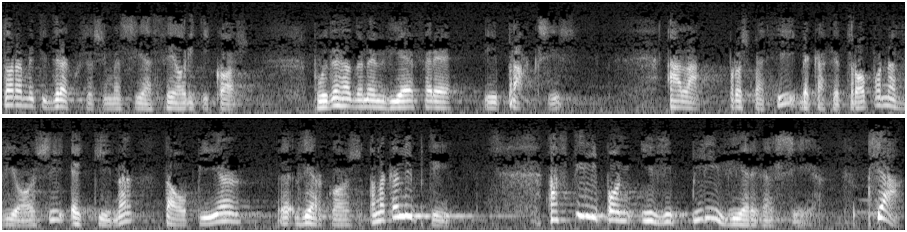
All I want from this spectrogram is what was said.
τώρα με την τρέχουσα σημασία θεωρητικός που δεν θα τον ενδιέφερε οι πράξεις αλλά προσπαθεί με κάθε τρόπο να βιώσει εκείνα τα οποία ε, διαρκώς ανακαλύπτει. Αυτή λοιπόν η διπλή διεργασία πια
